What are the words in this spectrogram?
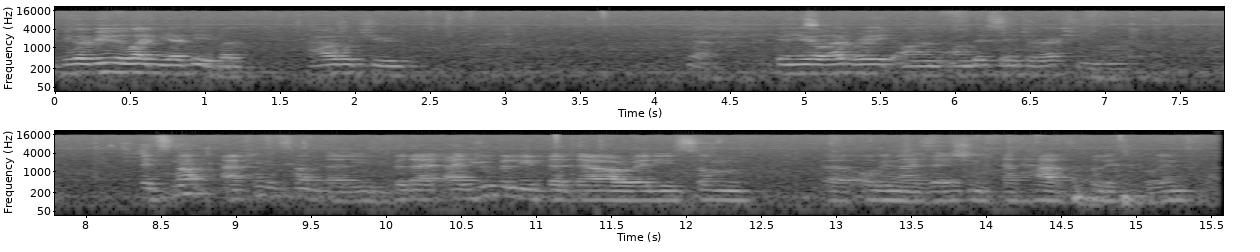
because I really like the idea, but how would you, yeah, can you elaborate on, on this interaction or? It's not, I think it's not that easy, but I, I do believe that there are already some uh, organizations that have political influence.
